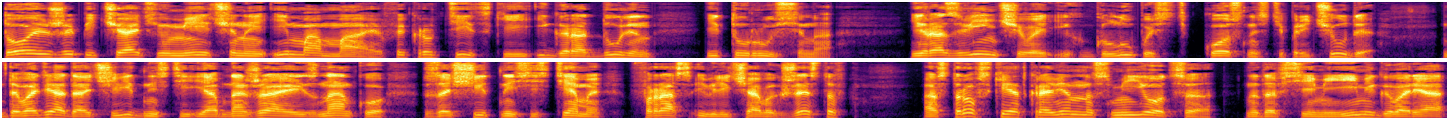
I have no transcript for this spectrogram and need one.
той же печатью мечены и Мамаев, и Крутицкий, и Городулин, и Турусина, и развенчивая их глупость, косность и причуды – доводя до очевидности и обнажая изнанку защитной системы фраз и величавых жестов, Островский откровенно смеется надо всеми ими, говоря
